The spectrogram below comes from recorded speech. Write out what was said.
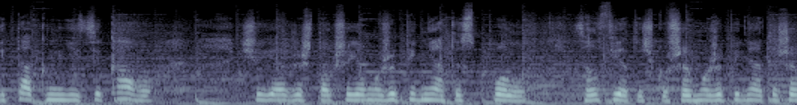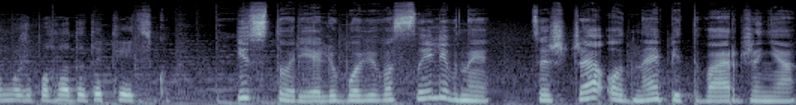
І так мені цікаво, що як же ж так, що я можу підняти з полу салфеточку, що я можу підняти, що я можу погладити кицьку. Історія Любові Васильівни це ще одне підтвердження.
